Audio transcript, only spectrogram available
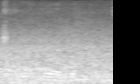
Toplayalım.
